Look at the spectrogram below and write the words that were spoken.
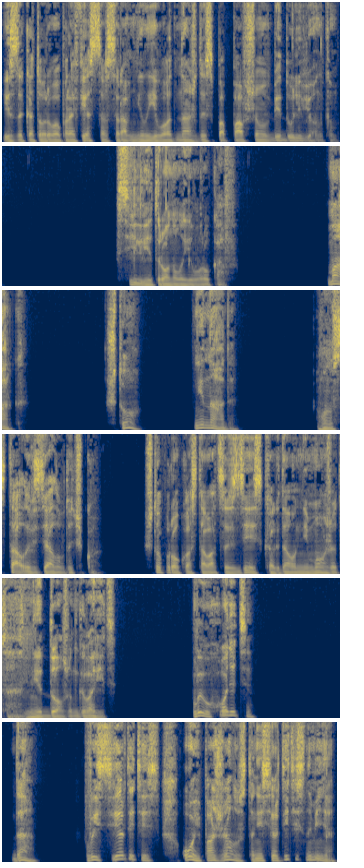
из-за которого профессор сравнил его однажды с попавшим в беду львенком. Сильвия тронула его рукав. «Марк!» «Что? Не надо!» Он встал и взял удочку. Что проку оставаться здесь, когда он не может, не должен говорить? Вы уходите?» «Да». «Вы сердитесь? Ой, пожалуйста, не сердитесь на меня».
